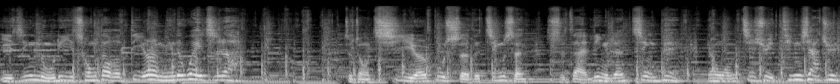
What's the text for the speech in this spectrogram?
已经努力冲到了第二名的位置了。这种锲而不舍的精神，实在令人敬佩。让我们继续听下去。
